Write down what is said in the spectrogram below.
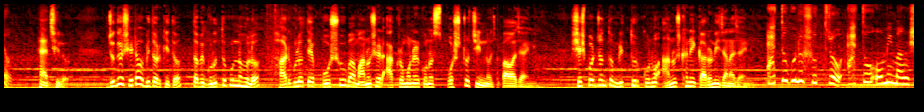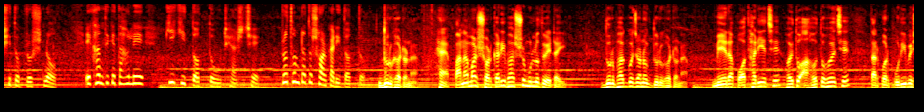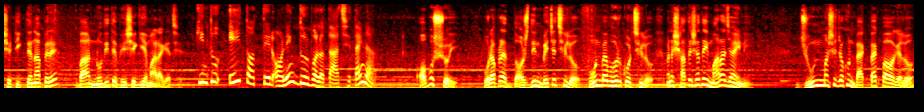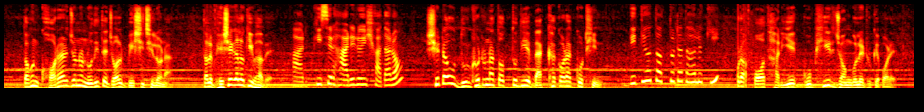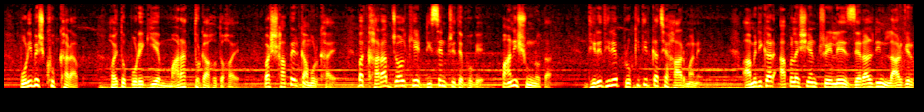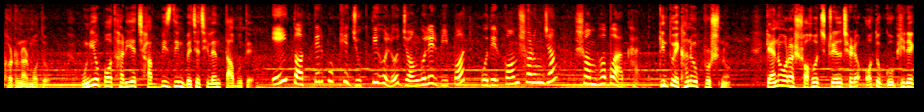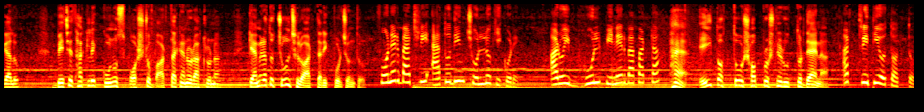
হ্যাঁ ছিল। যদিও সেটাও বিতর্কিত তবে গুরুত্বপূর্ণ হলো হাড়গুলোতে পশু বা মানুষের আক্রমণের কোনো স্পষ্ট চিহ্ন পাওয়া যায়নি। শেষ পর্যন্ত মৃত্যুর কোনো আনুষ্ঠানিক কারণই জানা যায়নি। এতগুলো সূত্র এত অমীমাংসিত প্রশ্ন। এখান থেকে তাহলে কি কি তত্ত্ব উঠে আসছে? প্রথমটা তো সরকারি তত্ত্ব। দুর্ঘটনা। হ্যাঁ পানামার সরকারি ভাষ্য মূলত এটাই। দুর্ভাগ্যজনক দুর্ঘটনা। মেয়েরা পথ হারিয়েছে হয়তো আহত হয়েছে তারপর পরিবেশে টিকতে না পেরে বা নদীতে ভেসে গিয়ে মারা গেছে। কিন্তু এই তত্ত্বের অনেক দুর্বলতা আছে তাই না? অবশ্যই। ওরা প্রায় দশ দিন বেঁচে ছিল ফোন ব্যবহার করছিল মানে সাথে সাথেই মারা যায়নি। জুন মাসে যখন ব্যাকপ্যাক পাওয়া গেল তখন খরার জন্য নদীতে জল বেশি ছিল না। তাহলে ভেসে গেল কীভাবে? আর কিসের হাড়ের ওই সাদা রং? সেটাও দুর্ঘটনা তত্ত্ব দিয়ে ব্যাখ্যা করা কঠিন। দ্বিতীয় তত্ত্বটা তাহলে কি? ওরা পথ হারিয়ে গভীর জঙ্গলে ঢুকে পড়ে। পরিবেশ খুব খারাপ। হয়তো পড়ে গিয়ে মারাত্মক আহত হয় বা সাপের কামড় খায় বা খারাপ জল খেয়ে ডিসেন্ট্রিতে ভোগে পানি শূন্যতা। ধীরে ধীরে প্রকৃতির কাছে হার মানে। আমেরিকার অ্যাপালেশিয়ান ট্রেলে জেরাল্ডিন লার্গের ঘটনার মতো। উনিও পথ হারিয়ে ২৬ দিন বেঁচেছিলেন তাঁবুতে। এই তত্ত্বের পক্ষে যুক্তি হলো জঙ্গলের বিপদ ওদের কম সরঞ্জাম সম্ভব আঘাত। কিন্তু এখানেও প্রশ্ন কেন ওরা সহজ ট্রেল ছেড়ে অত গভীরে গেল? বেঁচে থাকলে কোনো স্পষ্ট বার্তা কেন রাখল না? ক্যামেরা তো চলছিল আট তারিখ পর্যন্ত। ফোনের ব্যাটারি এতদিন চলল কি করে? আর ওই ভুল পিনের ব্যাপারটা? হ্যাঁ এই তত্ত্ব সব প্রশ্নের উত্তর দেয় না। আর তৃতীয় তত্ত্ব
